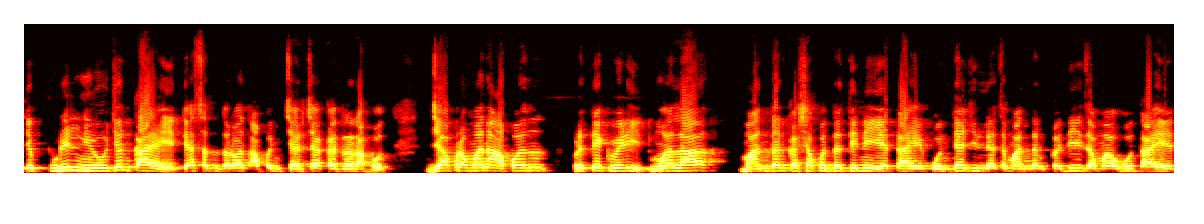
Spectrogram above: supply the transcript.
जे पुढील नियोजन काय आहे त्या संदर्भात आपण चर्चा करणार आहोत. ज्याप्रमाणे आपण प्रत्येक वेळी तुम्हाला मानधन कशा पद्धतीने येत आहे कोणत्या जिल्ह्याचं मानधन कधी जमा होत आहेत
